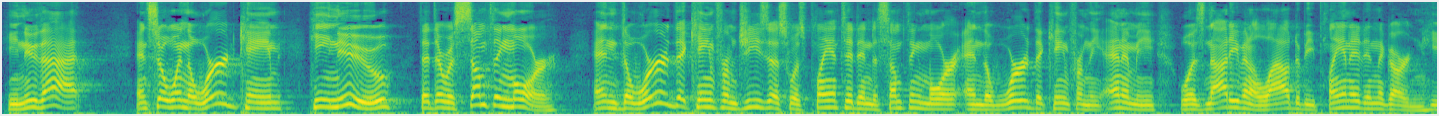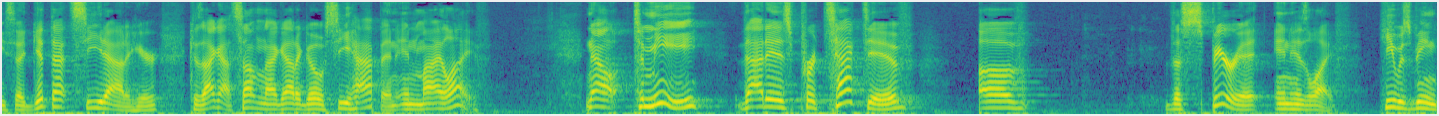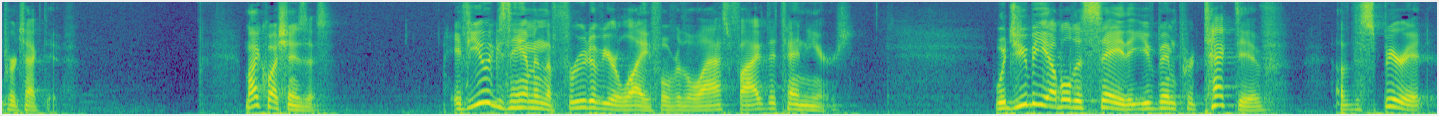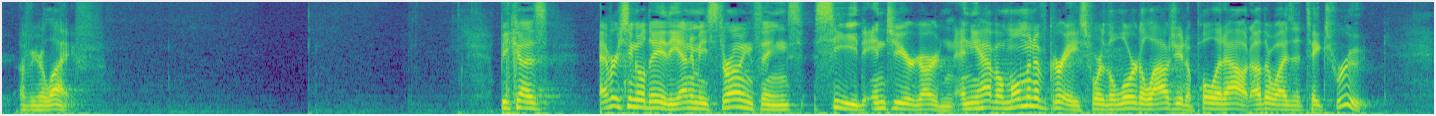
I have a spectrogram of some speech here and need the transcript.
He knew that. And so when the word came, he knew that there was something more. And the word that came from Jesus was planted into something more, and the word that came from the enemy was not even allowed to be planted in the garden. He said, Get that seed out of here, because I got something I got to go see happen in my life. Now, to me, that is protective of the spirit in his life. He was being protective. My question is this if you examine the fruit of your life over the last five to ten years, would you be able to say that you've been protective of the spirit of your life? Because every single day the enemy's throwing things, seed, into your garden, and you have a moment of grace where the Lord allows you to pull it out, otherwise, it takes root.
